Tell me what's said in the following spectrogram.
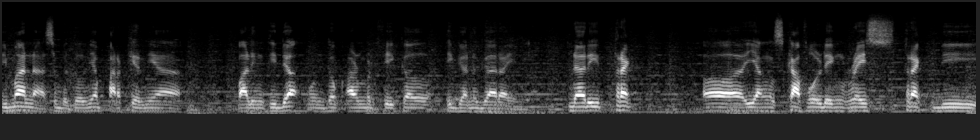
di mana sebetulnya parkirnya paling tidak untuk armored vehicle tiga negara ini. Dari track uh, yang scaffolding race track di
